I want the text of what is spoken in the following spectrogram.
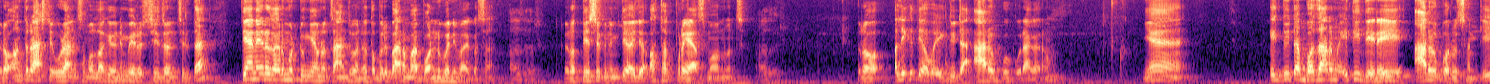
र अन्तर्राष्ट्रिय उडानसम्म लग्यो भने मेरो सृजनशीलता त्यहाँनिर गएर म टुङ्ग्याउन चाहन्छु भनेर तपाईँले बारम्बार भन्नु पनि भएको छ। हजुर। र त्यसको निम्ति अहिले अथक प्रयासमा हुनुहुन्छ। हजुर। र अलिकति अब एक दुईवटा आरोपको कुरा गरौँ। यहाँ एक दुईवटा बजारमा यति धेरै आरोपहरू छन् कि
